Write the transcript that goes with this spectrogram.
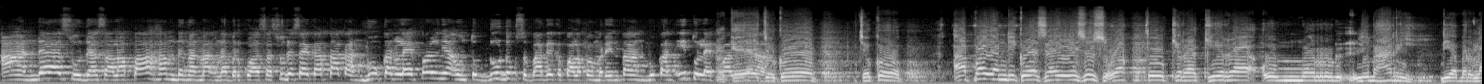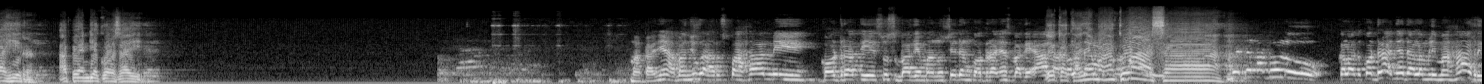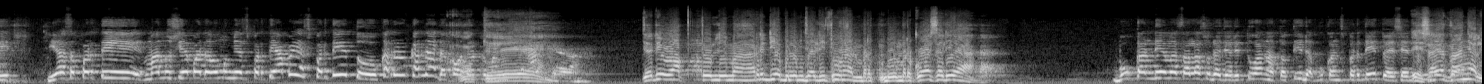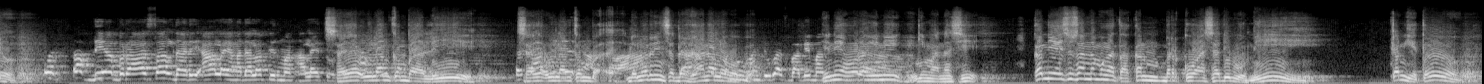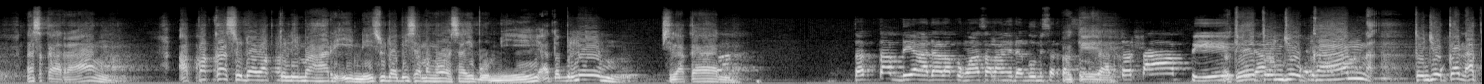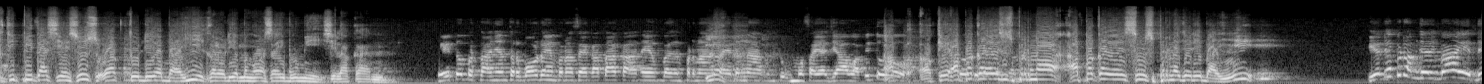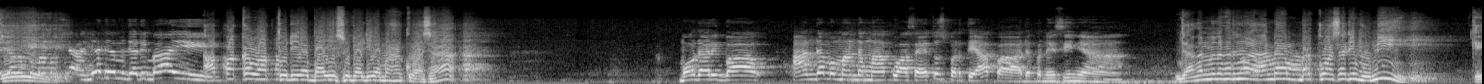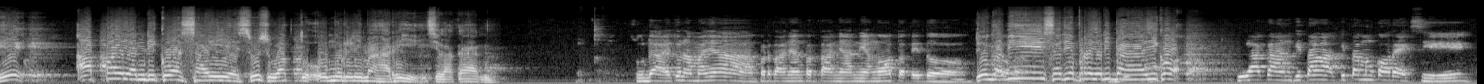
Anda sudah salah paham dengan makna berkuasa. Sudah saya katakan, bukan levelnya untuk duduk sebagai kepala pemerintahan, bukan itu Oke, levelnya. cukup. Cukup. Apa yang dikuasai Yesus waktu kira-kira umur lima hari dia baru lahir? Apa yang dia kuasai? Makanya abang juga harus pahami kodrat Yesus sebagai manusia dan kodratnya sebagai Allah. Ya katanya maha kuasa. Ya dengar dulu. Kalau kodratnya dalam lima hari, ya seperti manusia pada umumnya seperti apa ya seperti itu. Karena kan ada kodrat Oke. kemanusiaannya. Jadi waktu lima hari dia belum jadi Tuhan, ber- belum berkuasa dia. Bukan dia masalah sudah jadi Tuhan atau tidak, bukan seperti itu esensinya. Eh saya tanya loh. Tetap dia berasal dari Allah yang adalah firman Allah itu. Saya ulang kembali. Saya ulang kembali. Dengerin sederhana loh. Juga. Ini orang ini gimana sih? Kan Yesus Anda mengatakan berkuasa di bumi. Kan gitu. Nah sekarang, apakah sudah waktu lima hari ini sudah bisa menguasai bumi atau belum? Silakan. Tetap dia adalah penguasa langit dan bumi serta Oke. surga. Tetapi Oke, dalam- tunjukkan tunjukkan aktivitas Yesus waktu dia bayi kalau dia menguasai bumi. Silakan. Itu pertanyaan terbodoh yang pernah saya katakan, yang pernah Lah. saya dengar untuk mau saya jawab itu. Ap- Oke, itu apakah tidak- Yesus pernah apakah Yesus pernah jadi bayi? Ya dia pernah menjadi baik di dalam kemanusiaannya dia menjadi baik. Apakah waktu dia bayi sudah dia maha kuasa? Mau dari bawah Anda memandang maha kuasa itu seperti apa definisinya? Jangan mendengarnya, Anda berkuasa di bumi. Oke, apa yang dikuasai Yesus waktu umur lima hari? Silakan. Sudah itu namanya pertanyaan-pertanyaan yang ngotot itu. Dia nggak bisa, dia pernah jadi bayi kok. Silakan kita kita mengkoreksi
